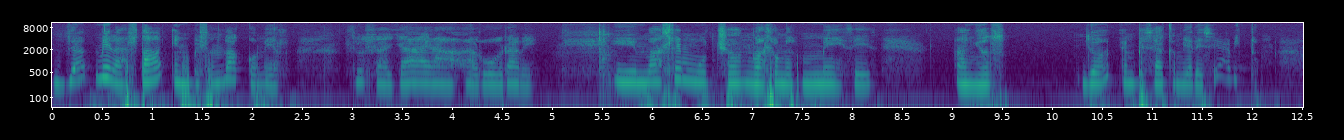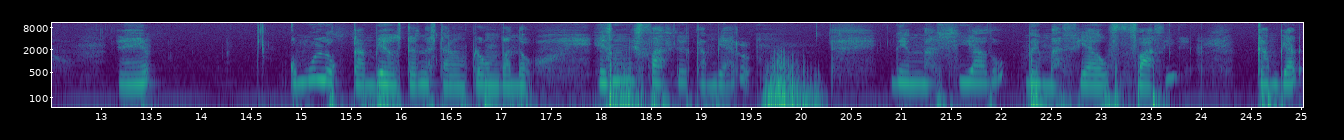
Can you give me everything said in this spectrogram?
ya me la estaba empezando a comer. O sea, ya era algo grave. Y no hace mucho, no hace unos meses, años, yo empecé a cambiar ese hábito. Eh, ¿Cómo lo cambié? Ustedes me estarán preguntando. Es muy fácil cambiarlo. Demasiado, demasiado fácil cambiar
